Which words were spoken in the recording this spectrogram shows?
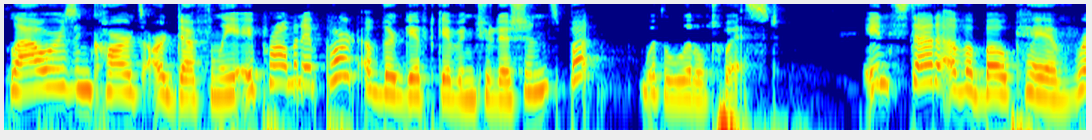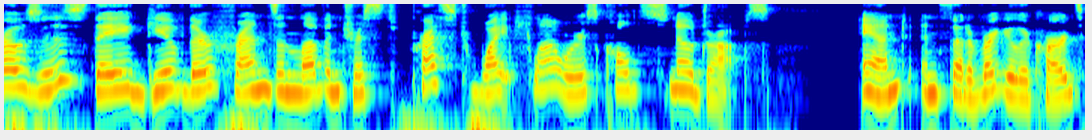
Flowers and cards are definitely a prominent part of their gift giving traditions, but with a little twist. Instead of a bouquet of roses, they give their friends and love interests pressed white flowers called snowdrops. And instead of regular cards,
